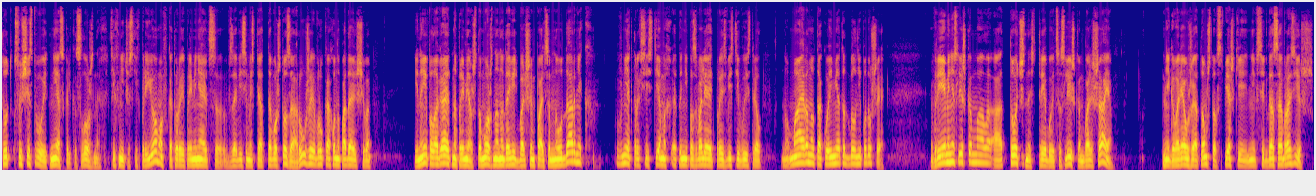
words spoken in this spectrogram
Тут существует несколько сложных технических приемов, которые применяются в зависимости от того, что за оружие в руках у нападающего. Иные полагают, например, что можно надавить большим пальцем на ударник. В некоторых системах это не позволяет произвести выстрел — но Майрону такой метод был не по душе. Времени слишком мало, а точность требуется слишком большая, не говоря уже о том, что в спешке не всегда сообразишь.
